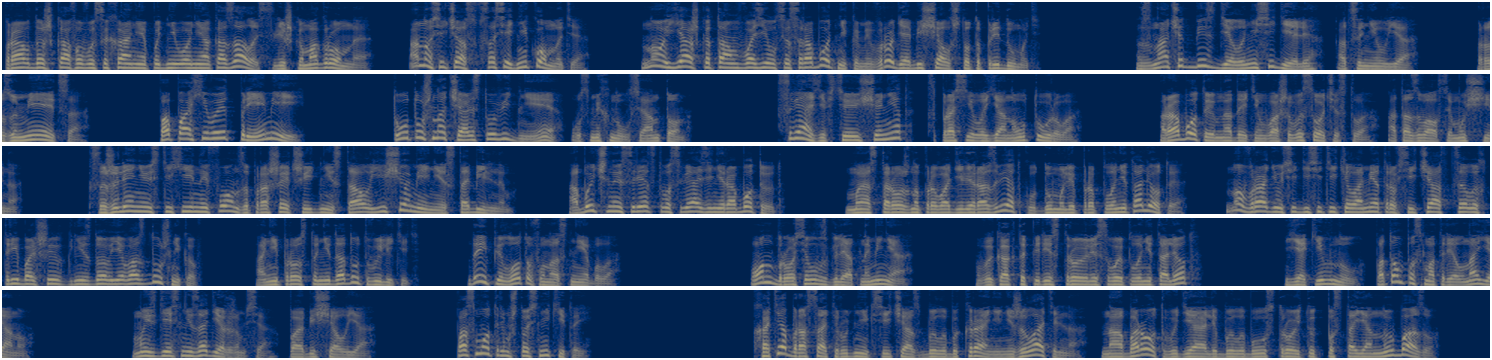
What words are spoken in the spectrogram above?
Правда, шкафа высыхания под него не оказалось, слишком огромное. Оно сейчас в соседней комнате. Но Яшка там возился с работниками, вроде обещал что-то придумать. «Значит, без дела не сидели», — оценил я. «Разумеется. Попахивает премией. Тут уж начальству виднее, усмехнулся Антон. Связи все еще нет? Спросила Яна Утурова. Работаем над этим, ваше высочество, отозвался мужчина. К сожалению, стихийный фон за прошедшие дни стал еще менее стабильным. Обычные средства связи не работают. Мы осторожно проводили разведку, думали про планетолеты, но в радиусе 10 километров сейчас целых три больших гнездовья воздушников. Они просто не дадут вылететь. Да и пилотов у нас не было. Он бросил взгляд на меня. «Вы как-то перестроили свой планетолет?» Я кивнул, потом посмотрел на Яну. «Мы здесь не задержимся», — пообещал я. «Посмотрим, что с Никитой». Хотя бросать рудник сейчас было бы крайне нежелательно, наоборот, в идеале было бы устроить тут постоянную базу,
